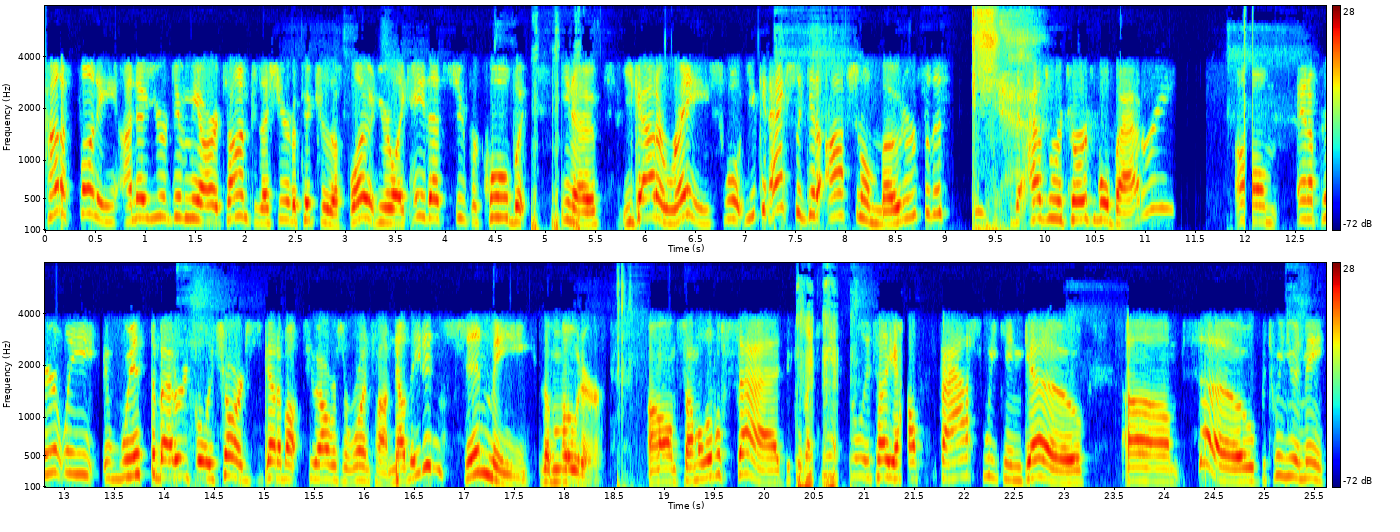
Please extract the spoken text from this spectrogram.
kind of funny. I know you were giving me a hard time because I shared a picture of the float, and you were like, "Hey, that's super cool," but you know, you got to race. Well, you can actually get an optional motor for this that has a rechargeable battery. Um, and apparently, with the battery fully charged, it's got about two hours of runtime. Now, they didn't send me the motor, um, so I'm a little sad because I can't really tell you how fast we can go. Um, so, between you and me,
